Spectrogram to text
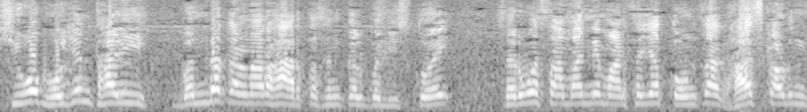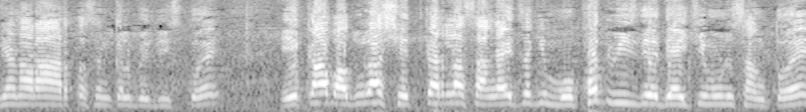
शिवभोजन थाळी बंद करणारा हा अर्थसंकल्प दिसतोय. सर्वसामान्य माणसाच्या तोंडचा घास काढून घेणारा हा अर्थसंकल्प दिसतोय. एका बाजूला शेतकऱ्याला सांगायचं की मोफत वीज द्यायची म्हणून सांगतोय.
